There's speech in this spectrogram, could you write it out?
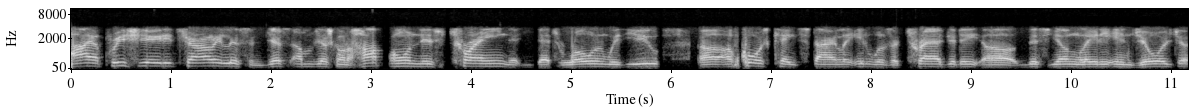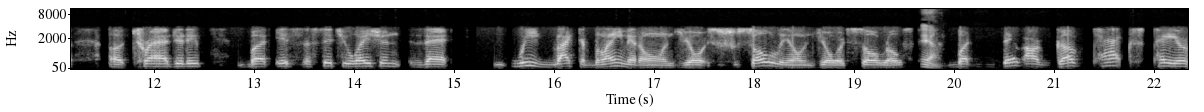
I appreciate it, Charlie. Listen, just I'm just going to hop on this train that, that's rolling with you. Uh, of course, Kate Steinle. It was a tragedy. Uh, this young lady in Georgia, a tragedy, but it's a situation that we like to blame it on George solely on George Soros. Yeah. But there are gov taxpayer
